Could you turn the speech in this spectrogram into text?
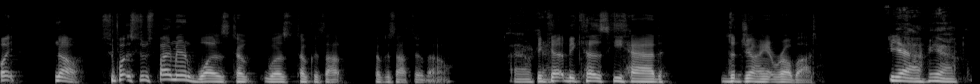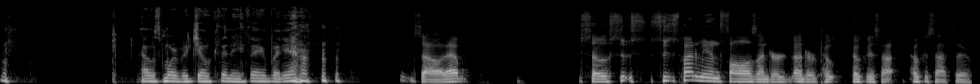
Wait, no. Spider Man was to- was Tokusatsu, Tokusatsu though, ah, okay. because because he had the giant robot. yeah, yeah. that was more of a joke than anything, but yeah. So that so Su- Su- Spider Man falls under under to- Tokusatsu,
